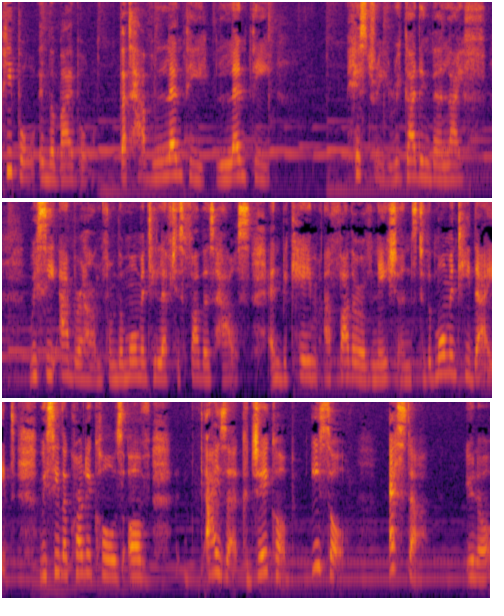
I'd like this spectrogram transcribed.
people in the Bible that have lengthy, lengthy history regarding their life. We see Abraham from the moment he left his father's house and became a father of nations to the moment he died. We see the chronicles of Isaac, Jacob, Esau, Esther, you know,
